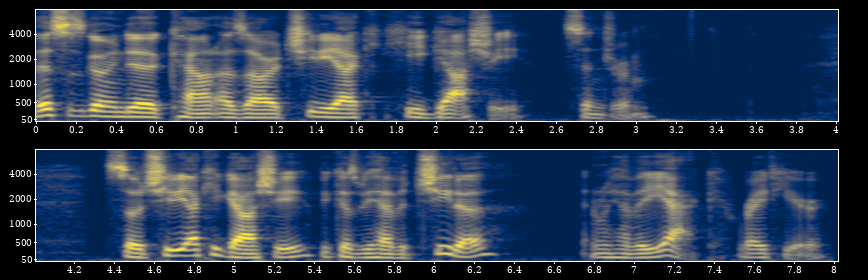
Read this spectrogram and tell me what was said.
this is going to count as our Chediak-Higashi syndrome. So Chediak-Higashi, because we have a cheetah and we have a yak right here.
